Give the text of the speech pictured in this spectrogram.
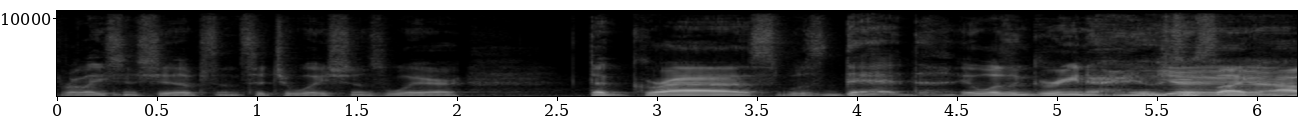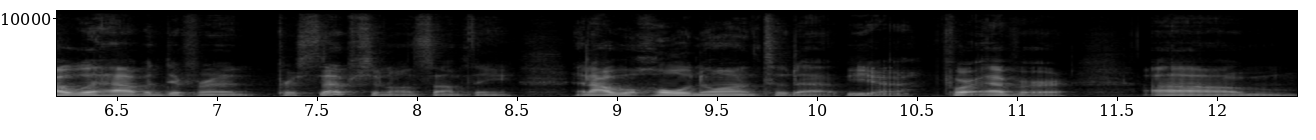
relationships and situations where the grass was dead. It wasn't greener. It was Yeah, just like yeah. I would have a different perception on something and I would hold on to that Yeah. forever. Um,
